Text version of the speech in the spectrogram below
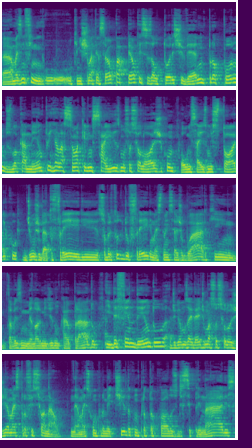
Uh, mas enfim, o, o, que me chama a atenção é o papel que esses autores tiveram em propor um deslocamento em relação àquele ensaísmo sociológico ou ensaísmo histórico de um Gilberto Freire, sobretudo de um Freire, mas também Sérgio Buarque, talvez em menor medida um Caio Prado, e defendendo, digamos, a ideia de uma sociologia mais profissional, né, mais comprometida com protocolos disciplinares,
